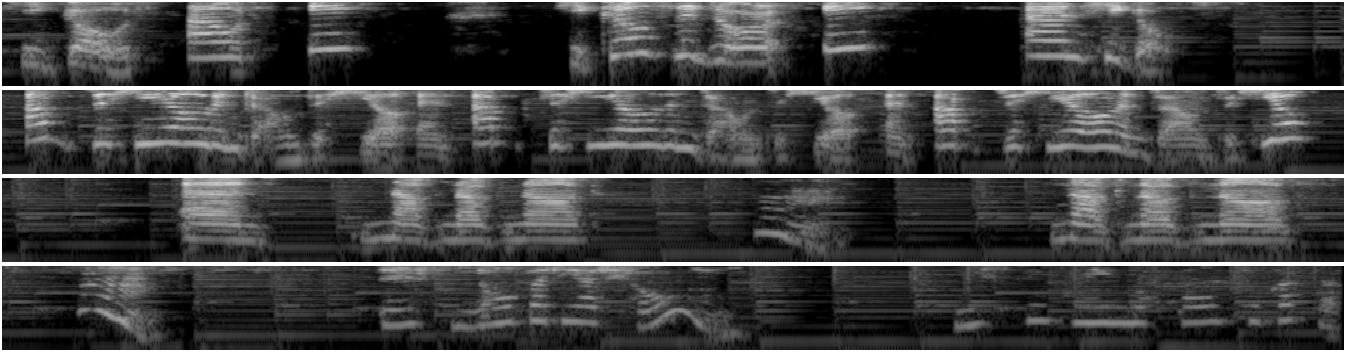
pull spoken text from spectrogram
He goes out. He closes the door. And he goes up the hill and down the hill and up the hill and down the hill and up the hill and down the hill. And knock, knock, knock. Hmm. Knock, knock, knock. Hmm. There's nobody at home. Mr. Green no está en su casa.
